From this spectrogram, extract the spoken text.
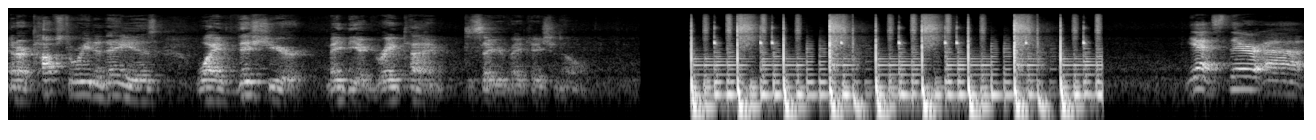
And our top story today is why this year may be a great time to sell your vacation home. Yes, there, uh,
